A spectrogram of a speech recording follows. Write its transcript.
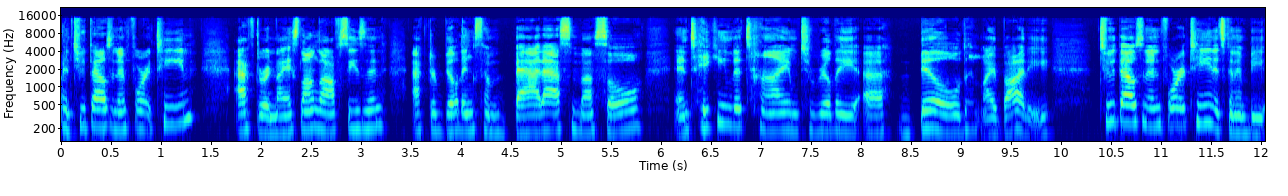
in 2014 after a nice long off season after building some badass muscle and taking the time to really uh, build my body 2014 is going to be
